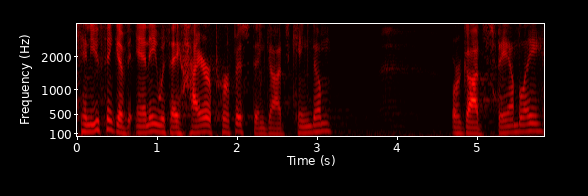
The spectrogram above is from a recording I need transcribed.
can you think of any with a higher purpose than God's kingdom or God's family?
